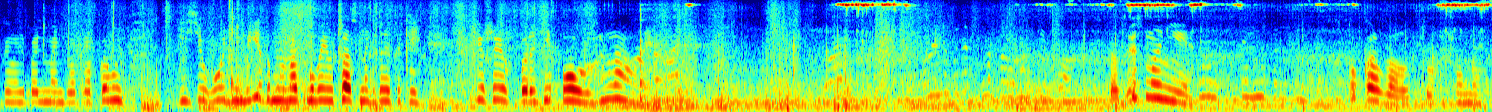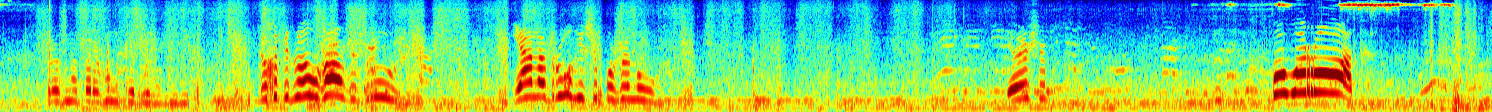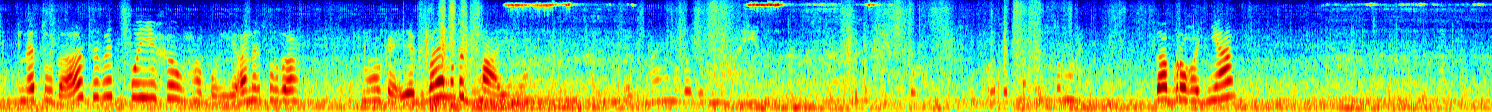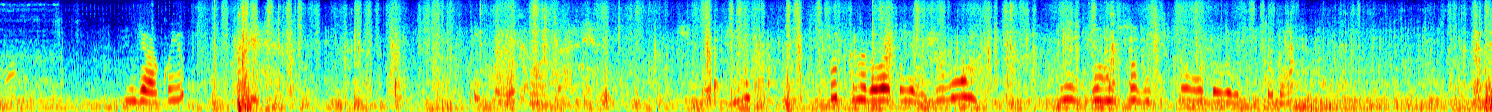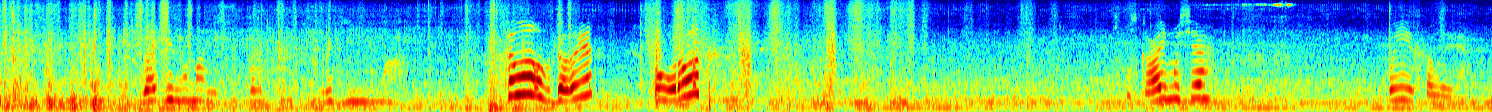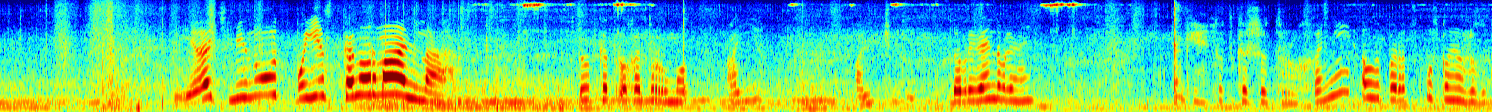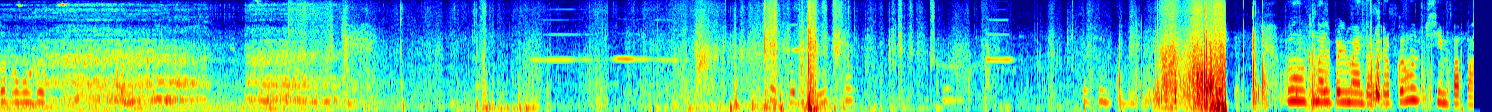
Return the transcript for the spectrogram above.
каналі Пельмень 2.0 І сьогодні ми їдемо, у нас новий учасник, де такий пішов впереді, погнали. Та звісно ні. Хто казав, що ми зараз на перегонки будемо їхати. Трохи підвел гази, друже. Я на другий ще пожену. Я ще Поворот! Не туди Давид поїхав, або я не туди. Ну окей, як знаємо, так знаємо. Як знаємо, так знаємо. Доброго дня. Дякую. І поїхали далі. Тут недалеко я живу. І собі цікаво дивитися туди. Ззаді немає, спереді нема. Hello, Давид. Поворот. Спускаємося. Поїхали. П'ять минут, поїздка нормальна. Тут трохи турмо... Ай, пальчики. Добрий день, добрий день. Тут каже трохи ні, але перед спуском я вже задорожу. Ви на каналі Пельмень.0. Всім па-па.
